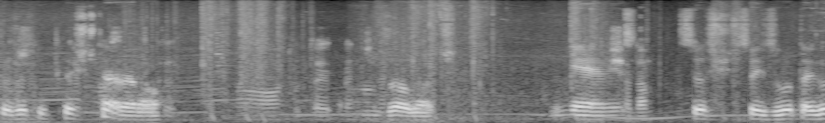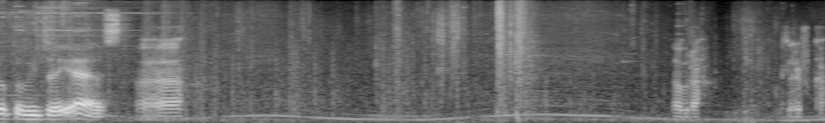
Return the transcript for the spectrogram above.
To, że tu ktoś strzelał. No, tutaj będzie. Zobacz. Nie wiem, jest Siadam. coś, coś złotego tu widzę jest. E... Dobra, zrywka.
